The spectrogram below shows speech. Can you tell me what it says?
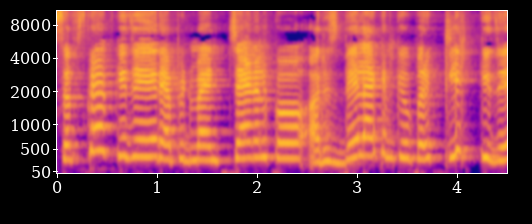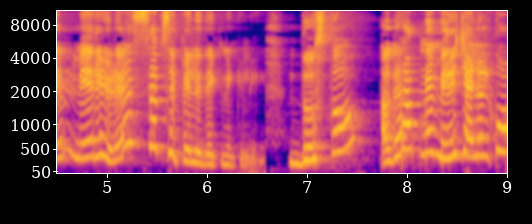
सब्सक्राइब कीजिए रैपिड माइंड चैनल को और इस बेल आइकन के ऊपर क्लिक कीजिए मेरे वीडियो सबसे पहले देखने के लिए। दोस्तों, अगर आपने मेरे चैनल को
